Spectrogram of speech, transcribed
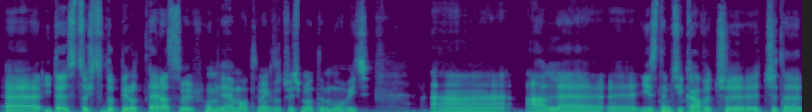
mhm. i to jest coś, co dopiero teraz sobie przypomniałem o tym, jak zaczęliśmy o tym mówić, ale jestem ciekawy, czy, czy te,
